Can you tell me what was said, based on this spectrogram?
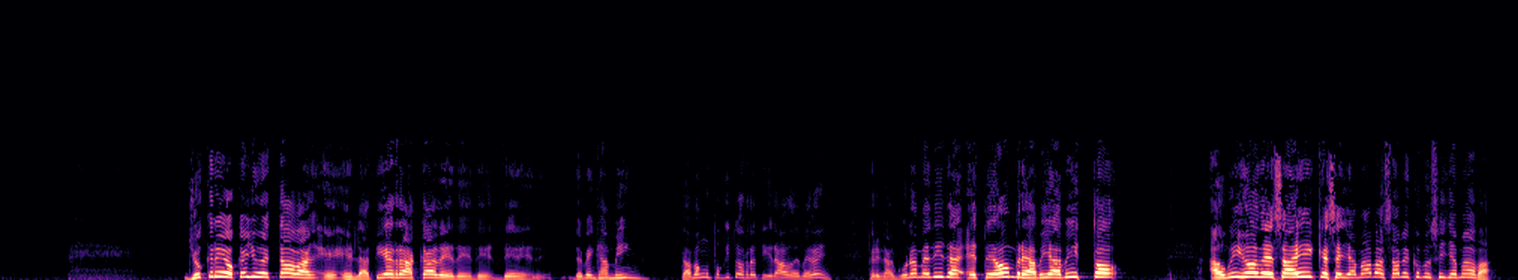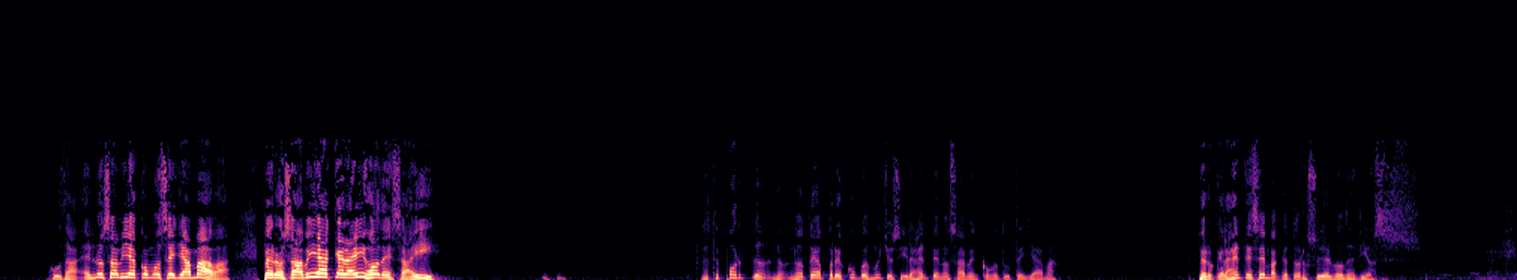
yo creo que ellos estaban en, la tierra acá de, de, Benjamín, estaban un poquito retirados de Belén, pero en alguna medida este hombre había visto a un hijo de Isaí que se llamaba, ¿sabe cómo se llamaba? Judá. Él no sabía cómo se llamaba, pero sabía que era hijo de Isaí. No te, preocupes mucho si la gente no sabe cómo tú te llamas. Pero que la gente sepa que tú eres siervo de Dios.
